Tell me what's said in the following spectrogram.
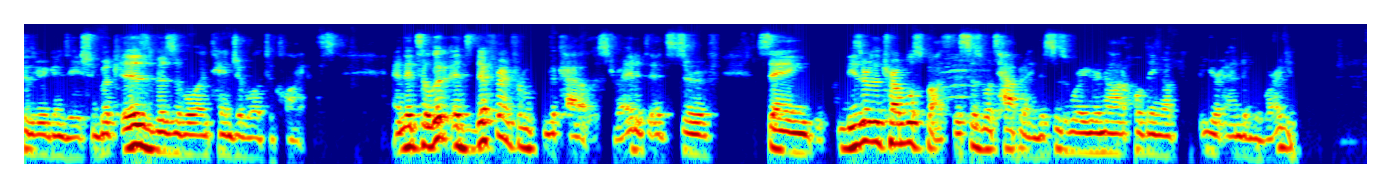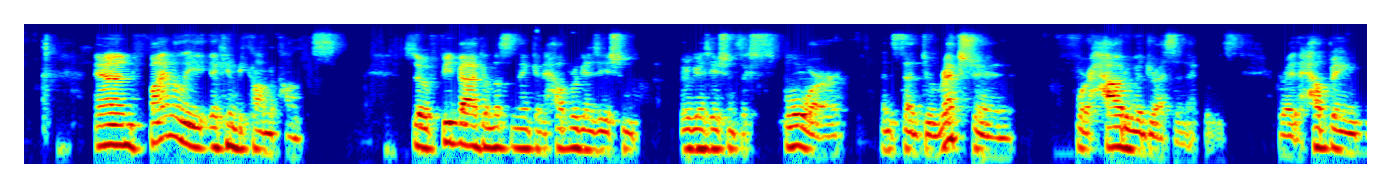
to the organization, but is visible and tangible to clients. And it's a little, it's different from the catalyst, right? It's, it's sort of saying, these are the trouble spots. This is what's happening. This is where you're not holding up your end of the bargain. And finally, it can become a compass. So feedback and listening can help organization, organizations explore and set direction for how to address inequities right? Helping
